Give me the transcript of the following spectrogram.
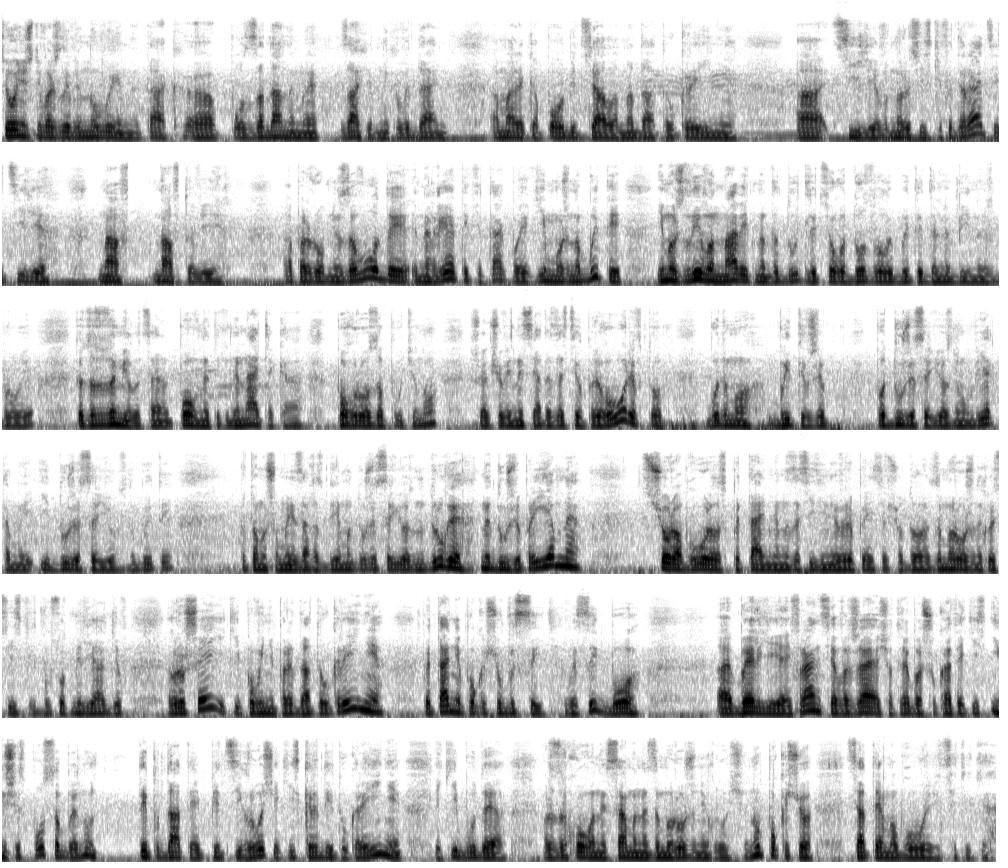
Сьогоднішні важливі новини. Так, е, по за даними західних видань, Америка пообіцяла надати Україні е, цілі в- Російській Федерації, цілі наф- нафтові е, переробні заводи, енергетики, так, по яким можна бити, і, можливо, навіть нададуть для цього дозволи бити дальнобійною зброєю. Тобто, зрозуміло, це повний такий не натяк, а погроза Путіну, що якщо він не сяде за стіл переговорів, то будемо бити вже по дуже серйозним об'єктам і- дуже серйозно бити. Тому, що ми зараз б'ємо дуже серйозно. Друге, не дуже приємне. Вчора обговорилось питання на засіданні європейців щодо заморожених російських 200 мільярдів грошей, які повинні передати Україні. Питання поки що висить. Висить, бо е, Бельгія і Франція вважають, що треба шукати якісь інші способи. Ну, типу, дати під ці гроші якийсь кредит Україні, який буде розрахований саме на заморожені гроші. Ну, поки що ця тема обговорюється тільки.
